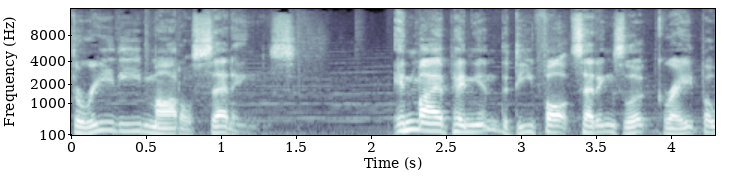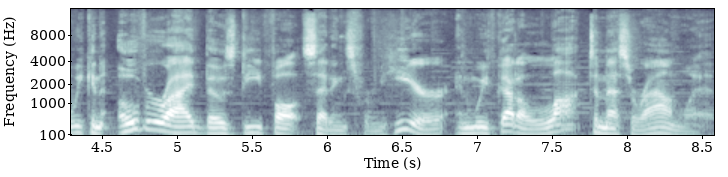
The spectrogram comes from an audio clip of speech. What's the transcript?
3D Model Settings. In my opinion, the default settings look great, but we can override those default settings from here, and we've got a lot to mess around with.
